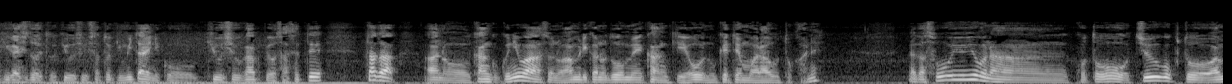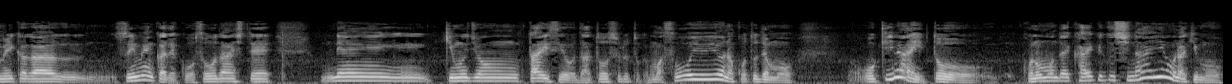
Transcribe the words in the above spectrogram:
東ドイツを吸収した時みたいにこう、吸収合併させて、ただ、あの、韓国にはそのアメリカの同盟関係を抜けてもらうとかね。なんかそういうようなことを中国とアメリカが水面下でこう相談して、で、キム・ジョン体制を打倒するとか、まあそういうようなことでも起きないと、この問題解決しないような気も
